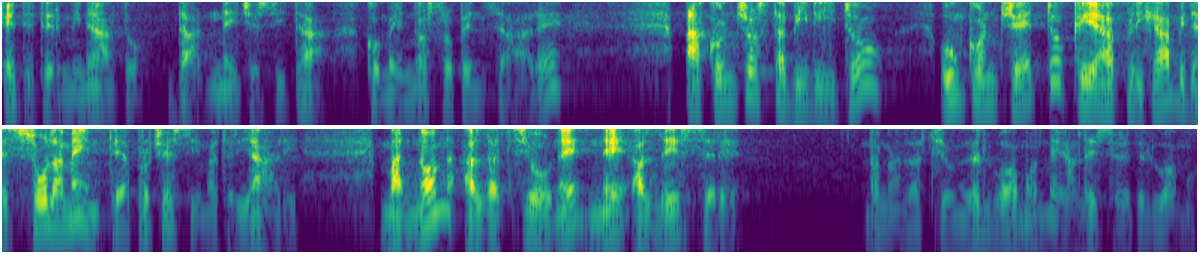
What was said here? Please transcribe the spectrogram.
è determinato da necessità come il nostro pensare, ha con ciò stabilito un concetto che è applicabile solamente a processi materiali, ma non all'azione né all'essere, non all'azione dell'uomo né all'essere dell'uomo.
